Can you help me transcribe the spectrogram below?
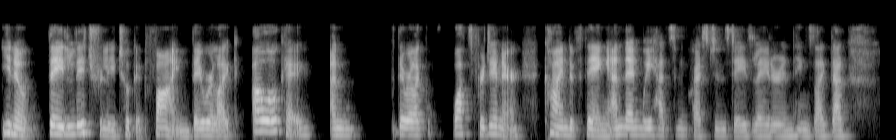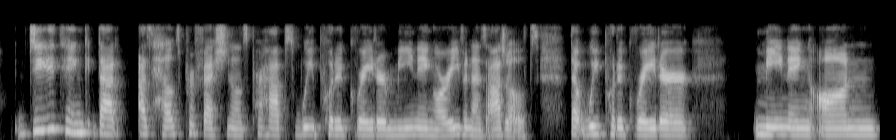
you know they literally took it fine. They were like oh okay. And they were like what's for dinner? kind of thing. And then we had some questions days later and things like that do you think that as health professionals perhaps we put a greater meaning or even as adults that we put a greater meaning on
